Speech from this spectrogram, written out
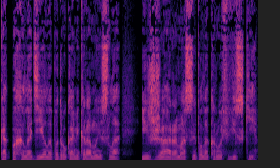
как похолодела под руками коромысла и жаром осыпала кровь в виски.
